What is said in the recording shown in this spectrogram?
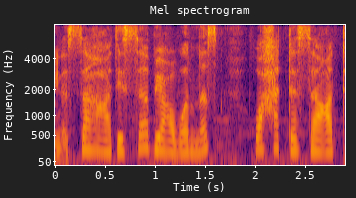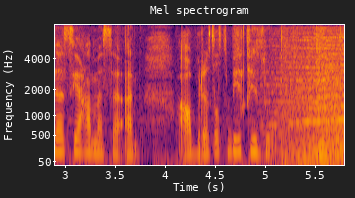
من الساعة السابعة والنصف وحتى الساعة التاسعة مساء عبر تطبيق زوم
